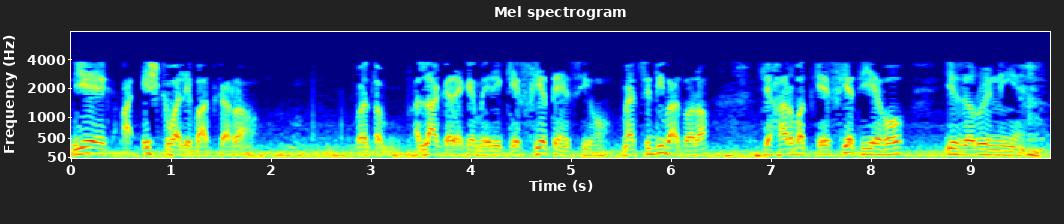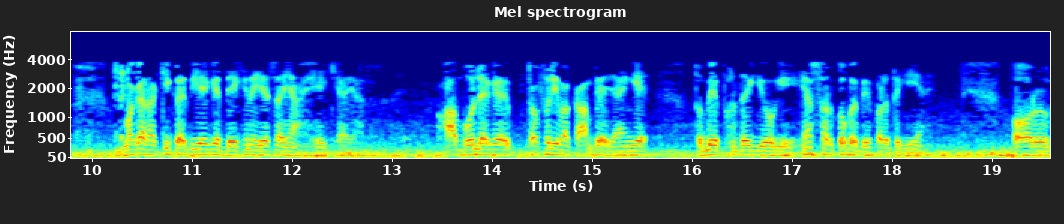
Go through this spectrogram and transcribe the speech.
یہ ایک عشق والی بات کر رہا ہوں۔ مطلب اللہ کرے کہ میری کیفیتیں ایسی ہوں۔ میں سیدھی بات بول رہا ہوں کہ ہر وقت کیفیت یہ ہو یہ ضروری نہیں ہے۔ مگر حقیقت یہ ہے کہ دیکھنے جیسا یہاں ہے کیا یار؟ آپ بولے کہ تفریح مقام پہ جائیں گے تو بے پردگی ہوگی۔ یہاں سڑکوں پہ بے پردگی ہیں۔ اور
